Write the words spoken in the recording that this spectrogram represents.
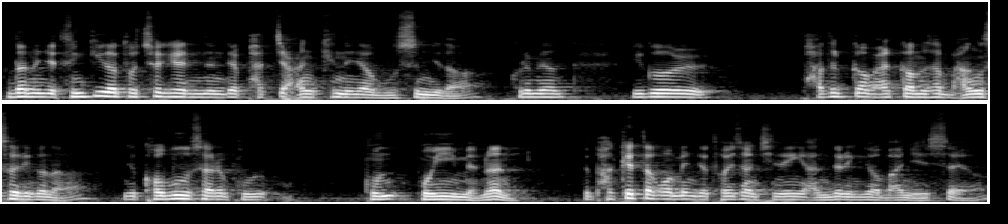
그 다음에 이제 등기가 도착했는데 받지 않겠느냐 묻습니다. 그러면 이걸 받을까 말까 하면서 망설이거나 거부 의사를 보, 보, 이면은 받겠다고 하면 이제 더 이상 진행이 안 되는 경우가 많이 있어요.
